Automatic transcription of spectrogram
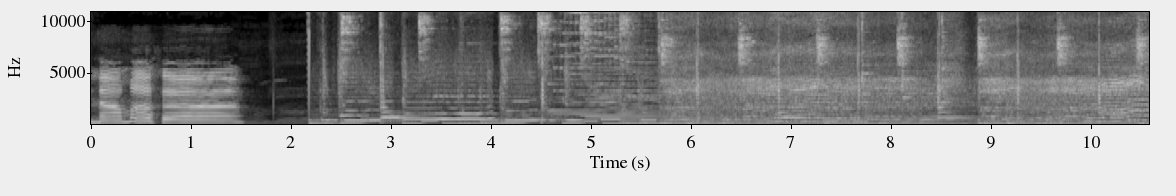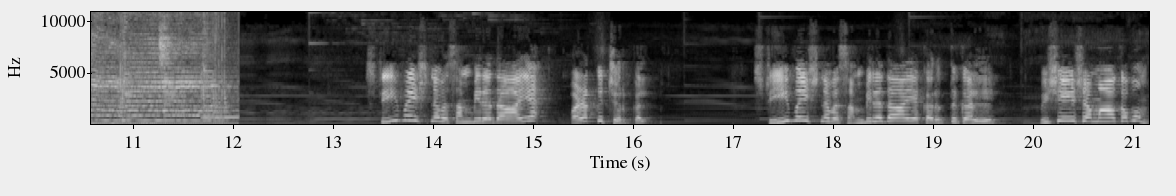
நமக. வைஷ்ணவ சம்பிரதாய வழக்கு சொற்கள் ஸ்ரீ வைஷ்ணவ சம்பிரதாய கருத்துகள் விசேஷமாகவும்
